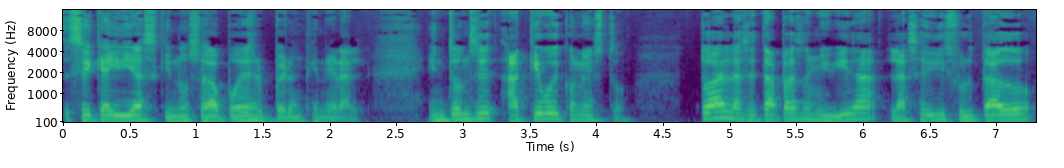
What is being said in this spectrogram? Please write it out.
Sé que hay días que no se va a poder, pero en general. Entonces, ¿a qué voy con esto? Todas las etapas de mi vida las he disfrutado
